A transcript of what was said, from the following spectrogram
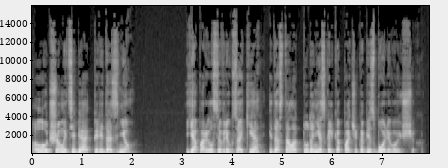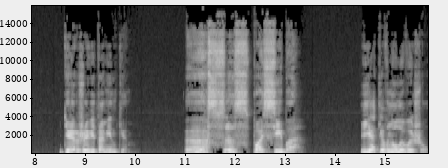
Лучше мы тебя передознем». Я порылся в рюкзаке и достал оттуда несколько пачек обезболивающих. «Держи витаминки». «Э, «Спасибо». Я кивнул и вышел.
